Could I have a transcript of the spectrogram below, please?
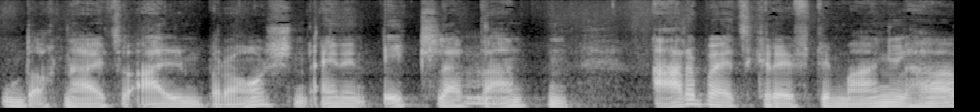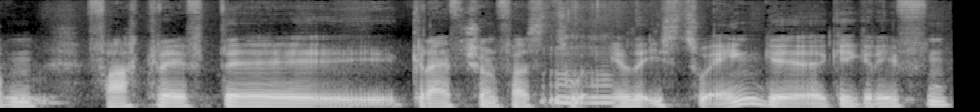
und auch nahezu allen Branchen einen eklatanten Arbeitskräftemangel haben. Fachkräfte greift schon fast mhm. zu, oder ist zu eng ge, gegriffen.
